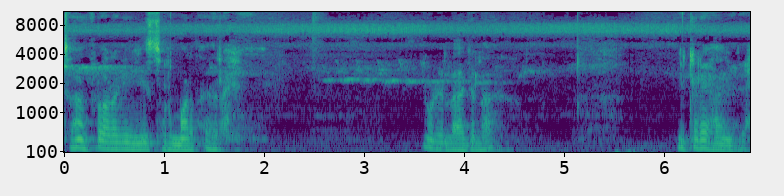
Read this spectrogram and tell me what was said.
ಸೆಕೆಂಡ್ ಫ್ಲೋರಾಗಿ ಈ ಶುರು ಮಾಡ್ತಾಯಿದ್ದಾರೆ ನೋಡಿ ಇಲ್ಲಿ ಆಗಿಲ್ಲ. ಈ ಕಡೆ ಆಗಿದೆ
